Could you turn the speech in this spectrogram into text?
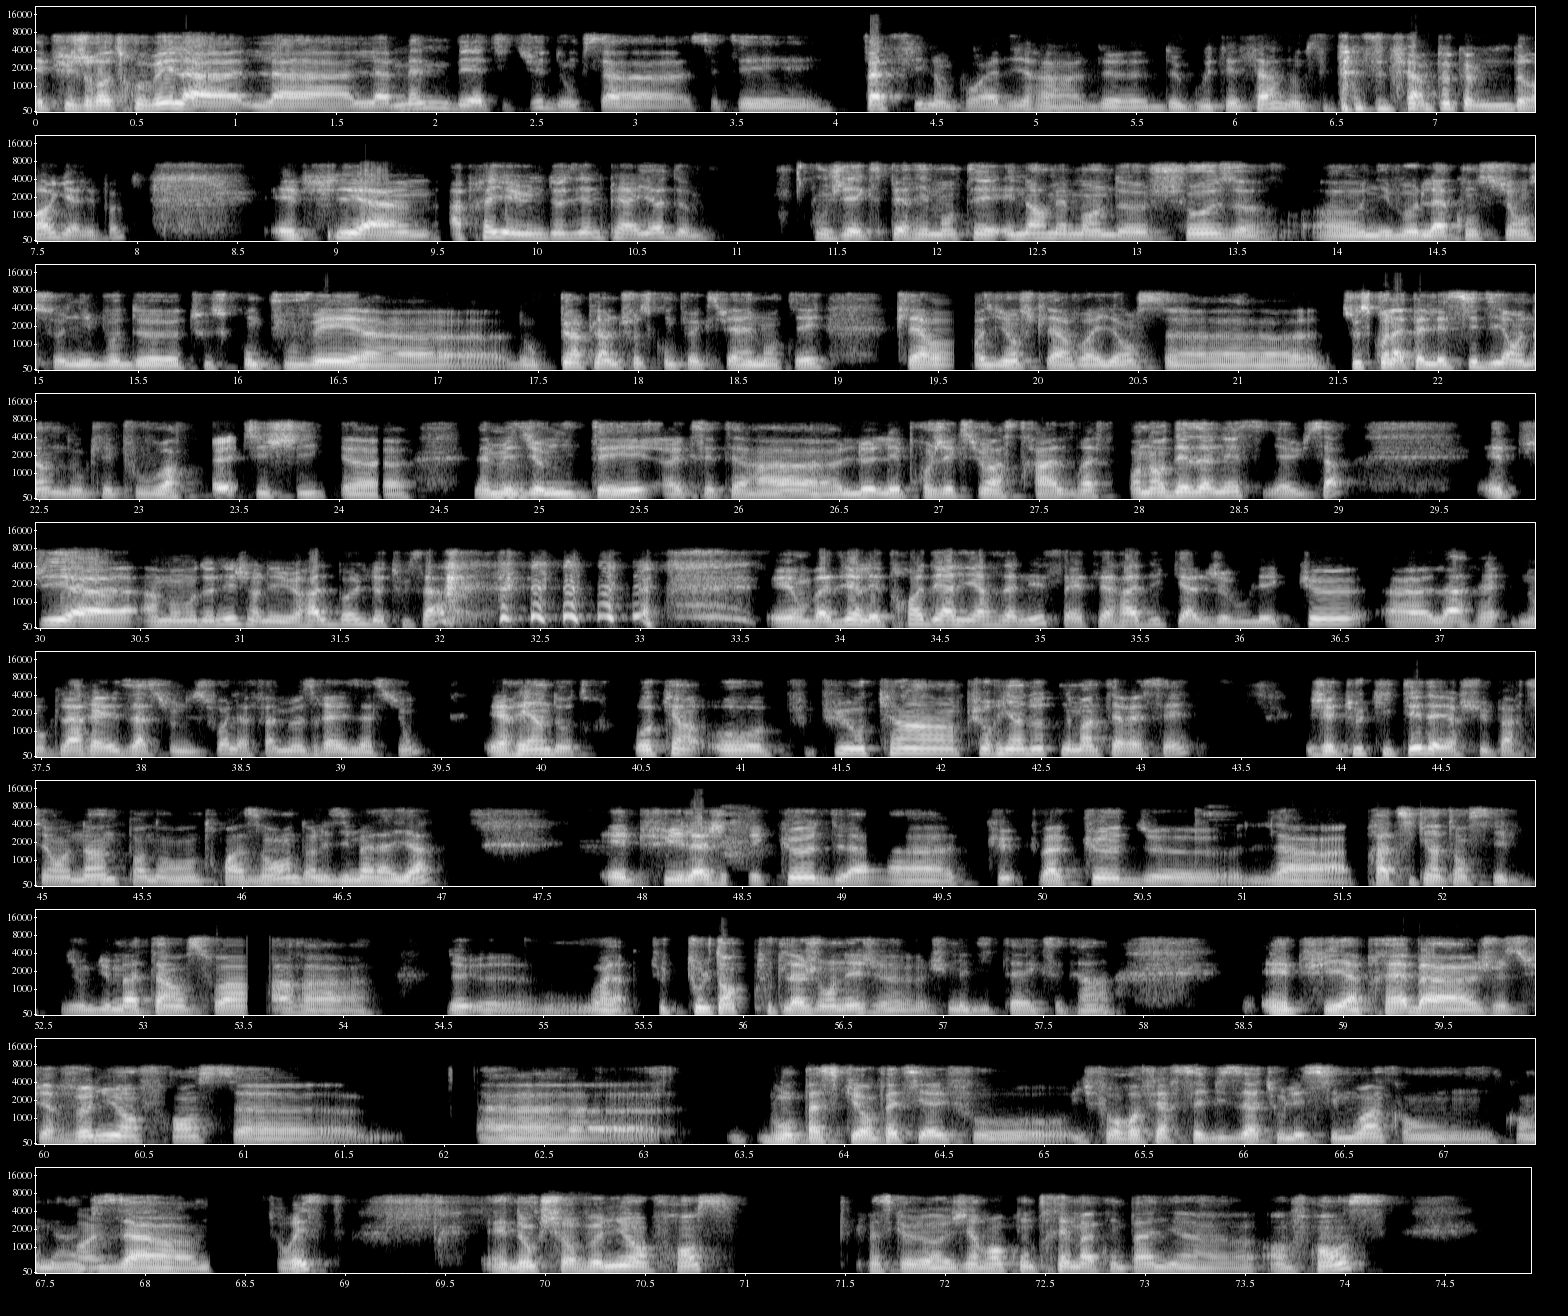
Et puis je retrouvais la, la, la même béatitude, donc ça, c'était facile, on pourrait dire, de, de goûter ça. Donc c'était un peu comme une drogue à l'époque. Et puis euh, après, il y a eu une deuxième période où j'ai expérimenté énormément de choses euh, au niveau de la conscience, au niveau de tout ce qu'on pouvait, euh, donc plein plein de choses qu'on peut expérimenter, clairaudience, clairvoyance, euh, tout ce qu'on appelle les CD en Inde, donc les pouvoirs psychiques, la médiumnité, etc., les projections astrales, bref, pendant des années il y a eu ça. Et puis à un moment donné, j'en ai eu ras le bol de tout ça. Et on va dire les trois dernières années, ça a été radical. Je voulais que la, donc la réalisation du soi, la fameuse réalisation, et rien d'autre. Aucun, plus aucun, plus rien d'autre ne m'intéressait. J'ai tout quitté. D'ailleurs, je suis parti en Inde pendant trois ans dans les Himalayas. Et puis là, j'ai fait que de la bah, pratique intensive, donc du matin au soir, euh, euh, voilà, tout, le temps, toute la journée, je, méditais, etc. Et puis après, bah, je suis revenu en France. Euh, euh bon, parce qu'en fait, il faut il faut refaire ses visas tous les six mois quand, quand on a un visa touriste. Et donc, je suis revenu en France parce que j'ai rencontré ma compagne en France.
